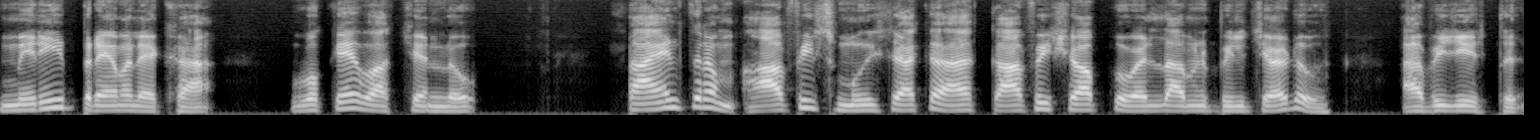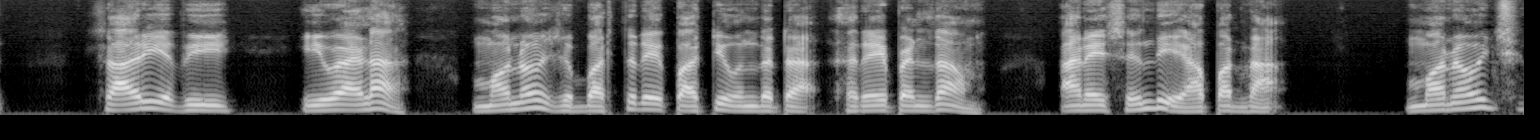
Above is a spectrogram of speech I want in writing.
మిరీ ప్రేమలేఖ. ఒకే వాక్యంలో. సాయంత్రం ఆఫీస్ ముగిశాక కాఫీ షాప్కు వెళ్దామని పిలిచాడు అభిజిత్. సారీ అభి ఇవాళ మనోజ్ బర్త్డే పార్టీ ఉందట రేపెళ్దాం అనేసింది అపర్ణ. మనోజ్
